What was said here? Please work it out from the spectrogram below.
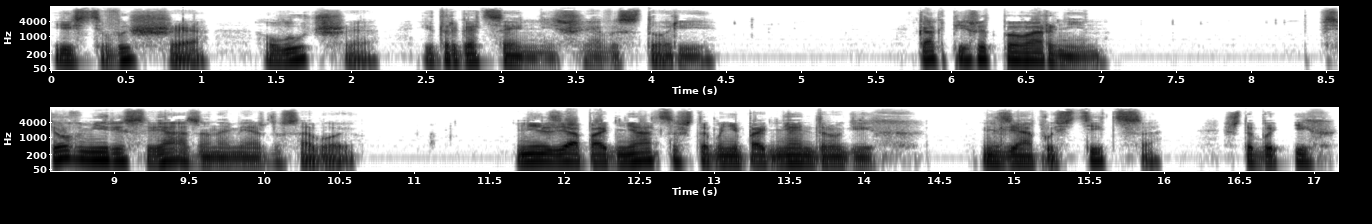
есть высшее, лучшее и драгоценнейшее в истории. Как пишет Поварнин, «Все в мире связано между собою. Нельзя подняться, чтобы не поднять других, нельзя опуститься, чтобы их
